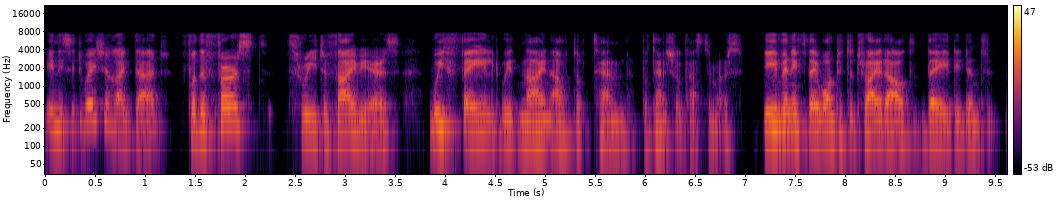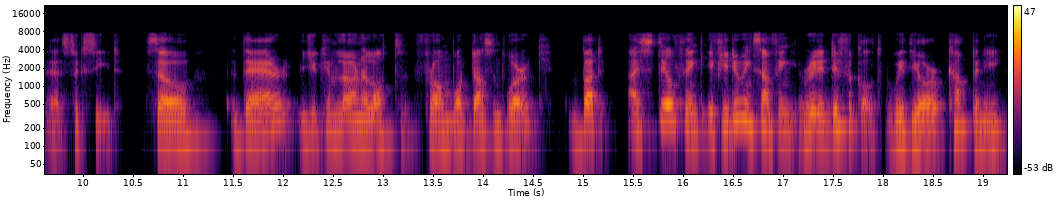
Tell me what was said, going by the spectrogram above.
In a situation like that, for the first three to five years, we failed with nine out of 10 potential customers. Even if they wanted to try it out, they didn't uh, succeed. So there you can learn a lot from what doesn't work. But I still think if you're doing something really difficult with your company,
